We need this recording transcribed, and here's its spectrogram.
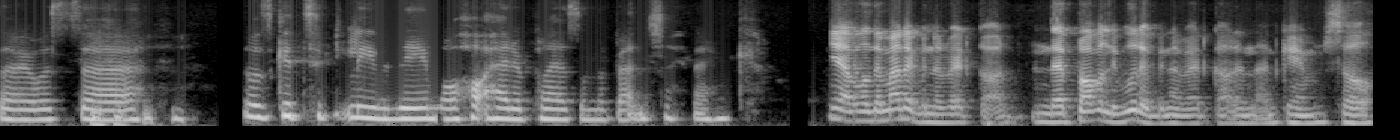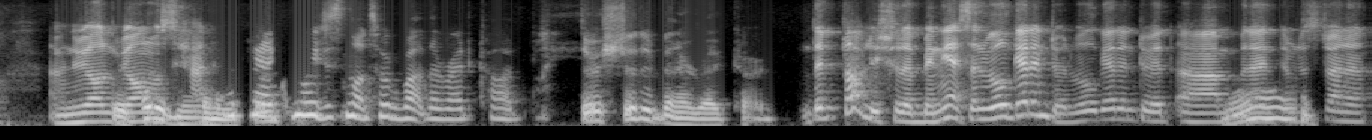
So it was uh it was good to leave the more hot-headed players on the bench I think. Yeah well there might have been a red card and there probably would have been a red card in that game. So I mean, we all we almost had. Okay, can we just not talk about the red card, please? There should have been a red card. There probably should have been, yes, and we'll get into it. We'll get into it. Um, but I, am just trying to,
